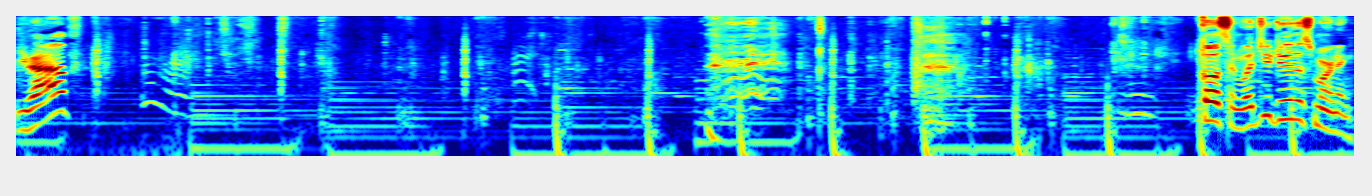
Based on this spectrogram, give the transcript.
You have? Uh-huh. Colson, what'd you do this morning?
